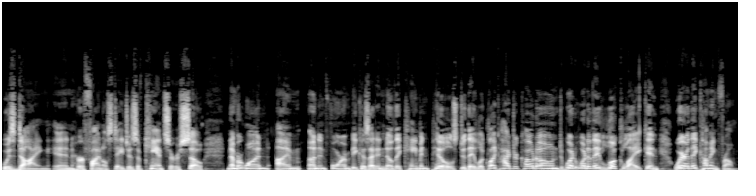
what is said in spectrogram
was dying in her final stages of cancer. So, number one, I'm uninformed because I didn't know they came in pills. Do they look like hydrocodone? What what do they look like, and where are they coming from?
